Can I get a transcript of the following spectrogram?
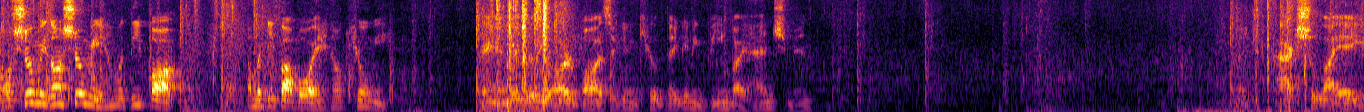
Don't shoot me, don't shoot me. I'm a default. I'm a default boy. Don't kill me. Dang, they really are bots. They're getting killed. They're getting beamed by henchmen. Like, actual IA.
